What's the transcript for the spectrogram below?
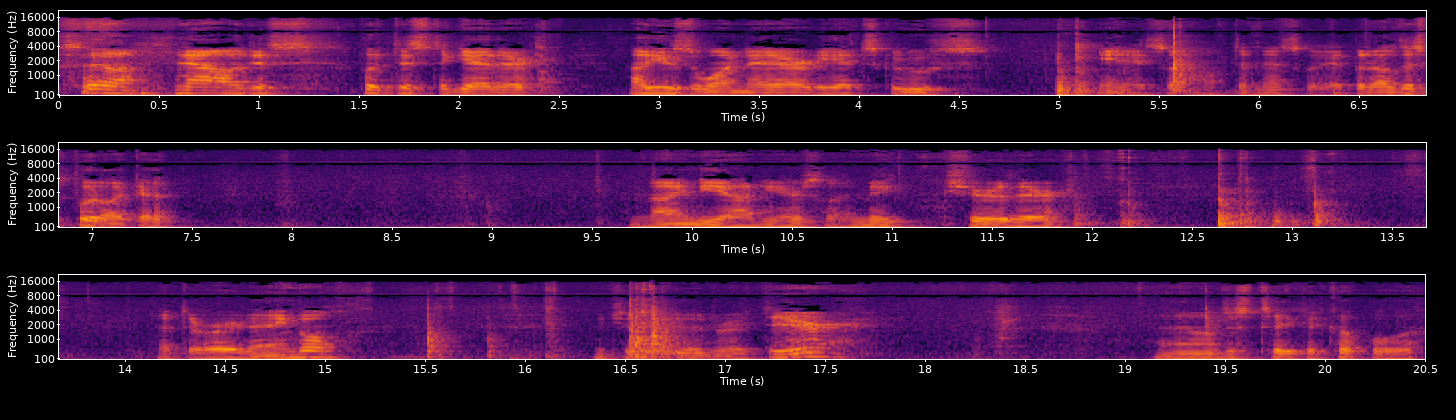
So now I'll just put this together. I'll use the one that already had screws in it so I don't have to mess with it. But I'll just put like a 90 on here so I make sure they're at the right angle, which is good right there. And I'll just take a couple of,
